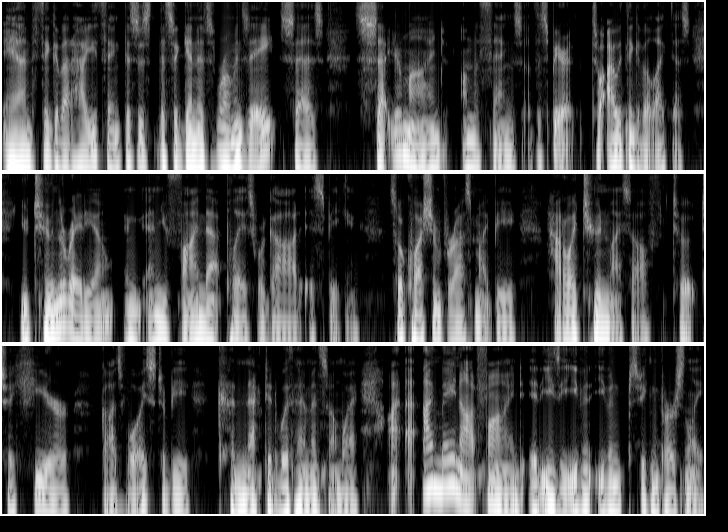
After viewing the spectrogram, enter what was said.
and think about how you think. This is this again is Romans 8 says, set your mind on the things of the spirit. So I would think of it like this. You tune the radio and, and you find that place where God is speaking. So a question for us might be, how do I tune myself to to hear God's voice, to be connected with him in some way? I, I- I may not find it easy, even even speaking personally.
